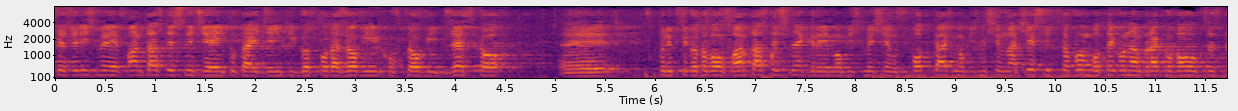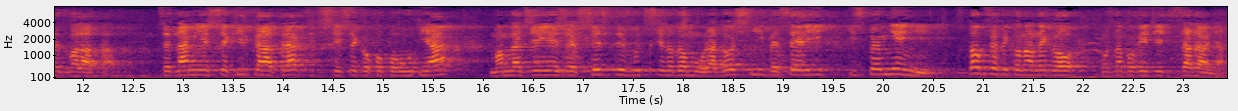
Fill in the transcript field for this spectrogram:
przeżyliśmy fantastyczny dzień tutaj dzięki gospodarzowi Chówcowi Brzesko, który przygotował fantastyczne gry. Mogliśmy się spotkać, mogliśmy się nacieszyć sobą, bo tego nam brakowało przez te dwa lata. Przed nami jeszcze kilka atrakcji dzisiejszego popołudnia. Mam nadzieję, że wszyscy wrócicie do domu radośni, weseli i spełnieni z dobrze wykonanego, można powiedzieć, zadania.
